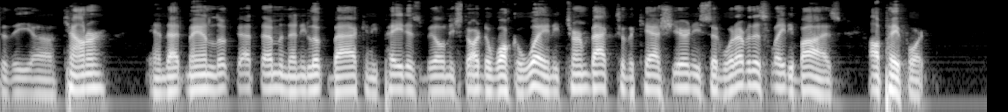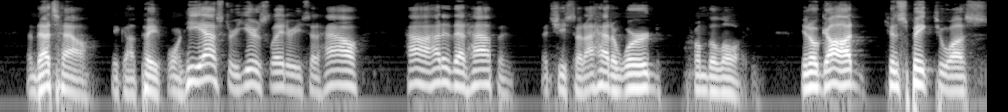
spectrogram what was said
to the uh, counter, and that man looked at them and then he looked back and he paid his bill and he started to walk away and he turned back to the cashier and he said, Whatever this lady buys, I'll pay for it. And that's how it got paid for. And he asked her years later, he said, How how how did that happen? And she said, I had a word from the Lord. You know, God can speak to us,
